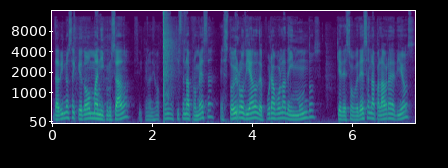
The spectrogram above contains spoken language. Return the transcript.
David no se quedó manicruzado, así que no dijo, ok, aquí está una promesa, estoy rodeado de pura bola de inmundos que desobedecen la palabra de Dios,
